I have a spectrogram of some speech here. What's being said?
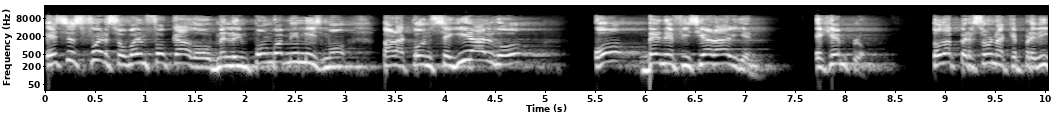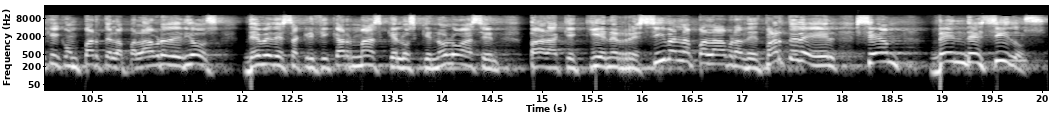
Ese esfuerzo va enfocado, me lo impongo a mí mismo para conseguir algo o beneficiar a alguien. Ejemplo, toda persona que predica y comparte la palabra de Dios debe de sacrificar más que los que no lo hacen para que quienes reciban la palabra de parte de Él sean bendecidos,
